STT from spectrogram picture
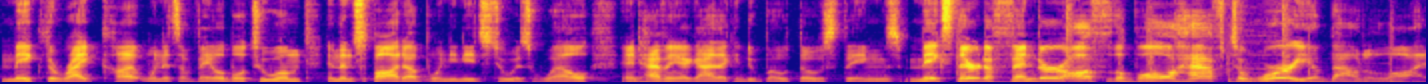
make the right cut when it's available to him, and then spot up when he needs to as well. And having a guy that can do both those things makes their defender off the ball have to worry about a lot.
